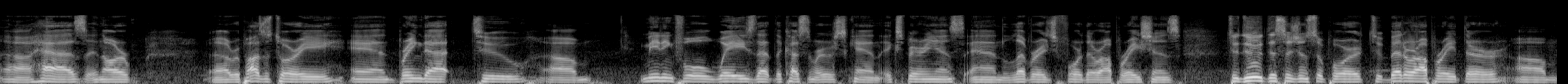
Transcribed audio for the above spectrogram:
uh, has in our uh, repository and bring that to um, meaningful ways that the customers can experience and leverage for their operations to do decision support to better operate their um,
